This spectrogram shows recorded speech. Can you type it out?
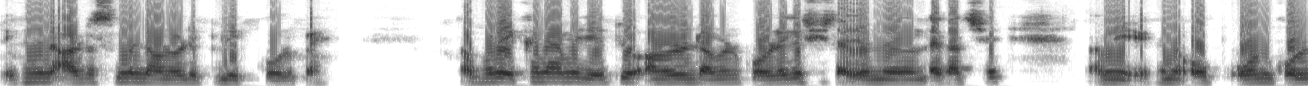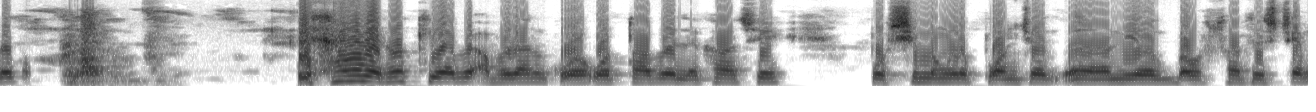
এখানে অ্যাটাচমেন্ট ডাউনলোডে ক্লিক করবে। তারপরে এখানে আমি যেহেতু অলরেডি ডাউনলোড করে রেখেছি, তাই জন্য দেখাচ্ছে। আমি এখানে অন করলে এখানে দেখো কীভাবে আবেদন করতে হবে। লেখা আছে পশ্চিমবঙ্গ পঞ্চায়েত নিয়োগ ব্যবস্থা সিস্টেম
